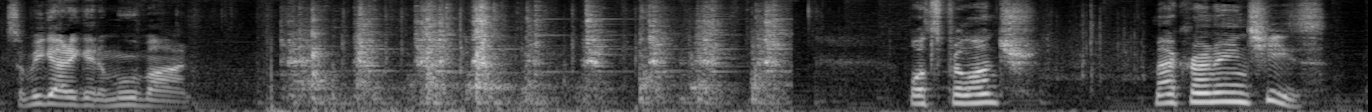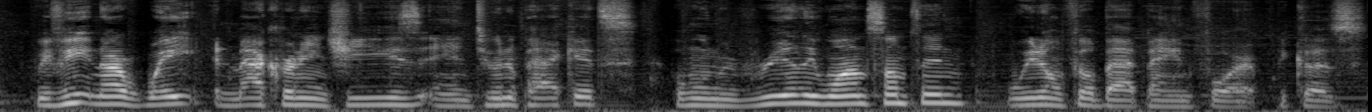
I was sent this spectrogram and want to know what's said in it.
so we gotta get a move on. What's for lunch? Macaroni and cheese. We've eaten our weight in macaroni and cheese and tuna packets, but when we really want something, we don't feel bad paying for it because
